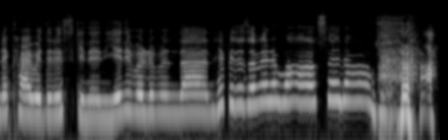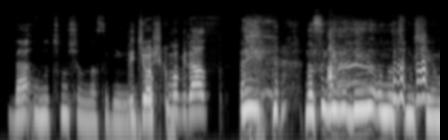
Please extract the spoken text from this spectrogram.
ne kaybederiz ki'nin yeni bölümünden hepinize merhaba selam. Ben unutmuşum nasıl Ve girildiğini. coşkuma biraz Nasıl girildiğini unutmuşum.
